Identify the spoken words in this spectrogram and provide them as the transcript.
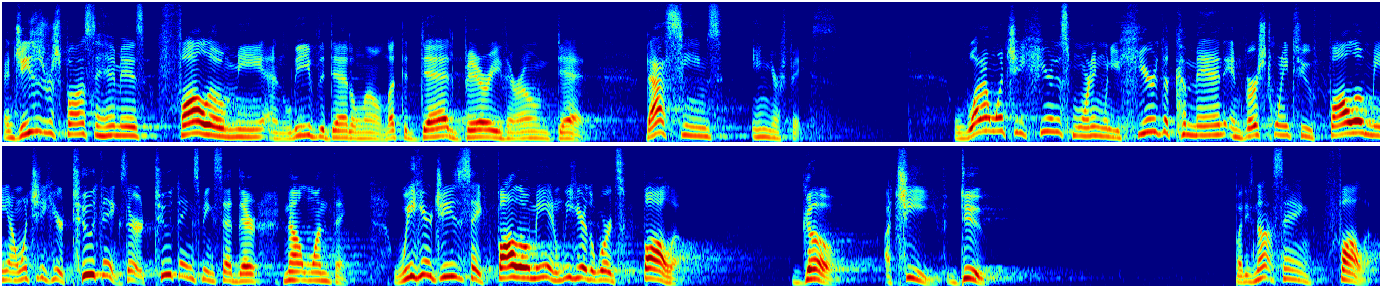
And Jesus' response to him is, Follow me and leave the dead alone. Let the dead bury their own dead. That seems in your face. What I want you to hear this morning, when you hear the command in verse 22, follow me, I want you to hear two things. There are two things being said there, not one thing. We hear Jesus say, Follow me, and we hear the words follow, go, achieve, do. But he's not saying follow.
